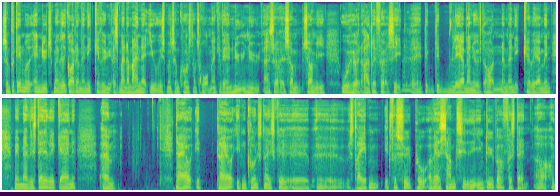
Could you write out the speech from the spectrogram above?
som på den måde er nyt. Man ved godt, at man ikke kan være ny. Altså, man er meget naiv, hvis man som kunstner tror, man kan være ny, ny. Altså, som, som i uhørt aldrig før set. Mm. Øh, det, det lærer man jo efterhånden, at man ikke kan være. Men, men man vil stadigvæk gerne øh, der er jo et der er jo i den kunstneriske øh, øh, stræben et forsøg på at være samtidig i en dybere forstand, og, og,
